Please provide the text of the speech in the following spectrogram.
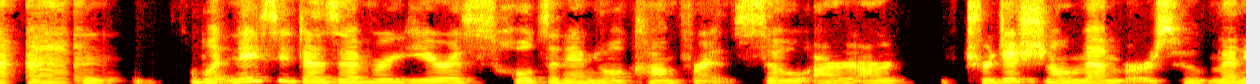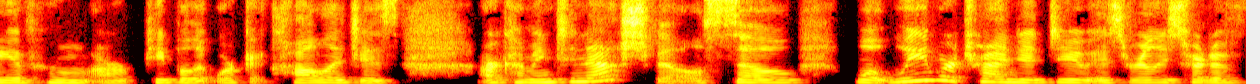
And what NACCE does every year is holds an annual conference. So our, our traditional members, who many of whom are people that work at colleges, are coming to Nashville. So what we were trying to do is really sort of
